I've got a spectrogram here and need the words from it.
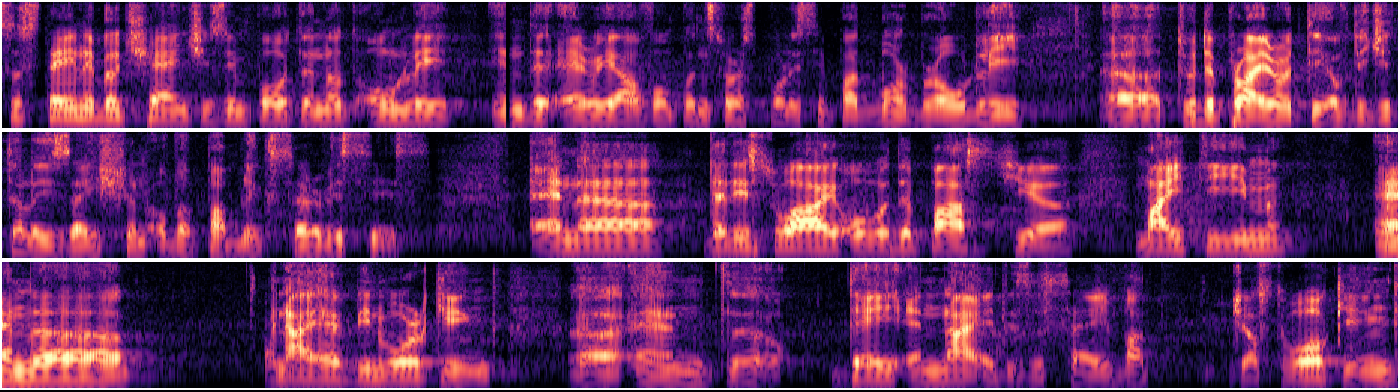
sustainable change is important not only in the area of open source policy, but more broadly uh, to the priority of digitalization of public services. And uh, that is why over the past year, my team and, uh, and I have been working uh, and uh, day and night, is to say, but just working,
